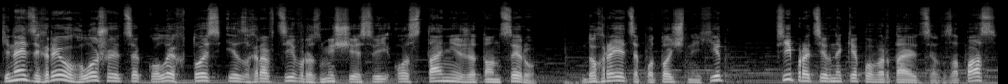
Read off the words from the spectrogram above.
Кінець гри оголошується, коли хтось із гравців розміщує свій останній жетон сиру. Дограється поточний хід, всі працівники повертаються в запас,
